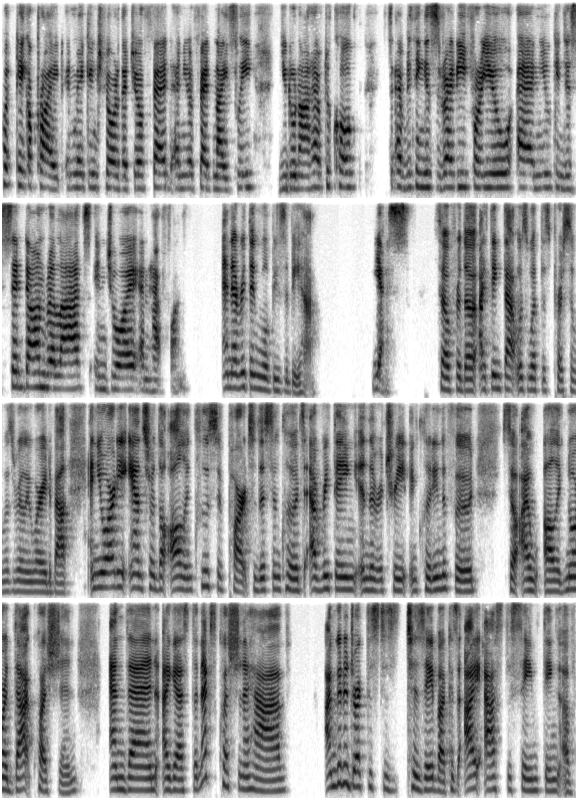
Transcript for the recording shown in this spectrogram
put take a pride in making sure that you're fed and you're fed nicely. You do not have to cook. So everything is ready for you, and you can just sit down, relax, enjoy, and have fun. And everything will be Zabiha. Yes. So for the, I think that was what this person was really worried about. And you already answered the all inclusive part. So this includes everything in the retreat, including the food. So I, I'll ignore that question. And then I guess the next question I have, I'm going to direct this to, to Zeba because I asked the same thing of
